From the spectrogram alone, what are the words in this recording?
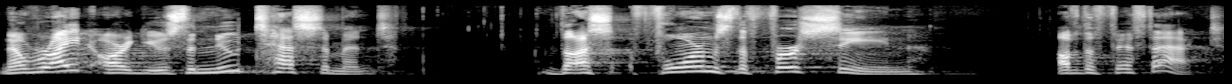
Now, Wright argues the New Testament thus forms the first scene of the fifth act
